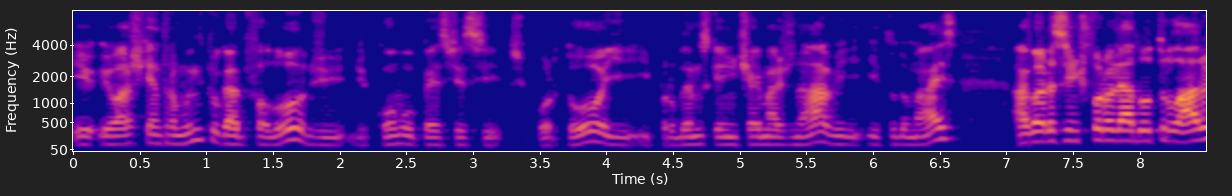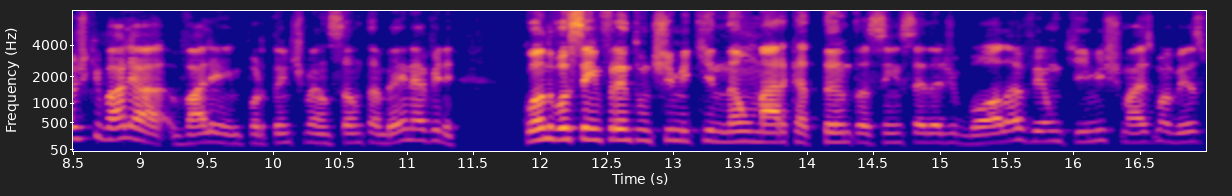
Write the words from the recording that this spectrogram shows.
eu, eu acho que entra muito o que o Gabi falou, de, de como o PSG se, se portou e, e, problemas que a gente já imaginava e, e, tudo mais. Agora, se a gente for olhar do outro lado, acho que vale a, vale a importante menção também, né, Vini? Quando você enfrenta um time que não marca tanto assim saída de bola, ver um Kimmich mais uma vez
